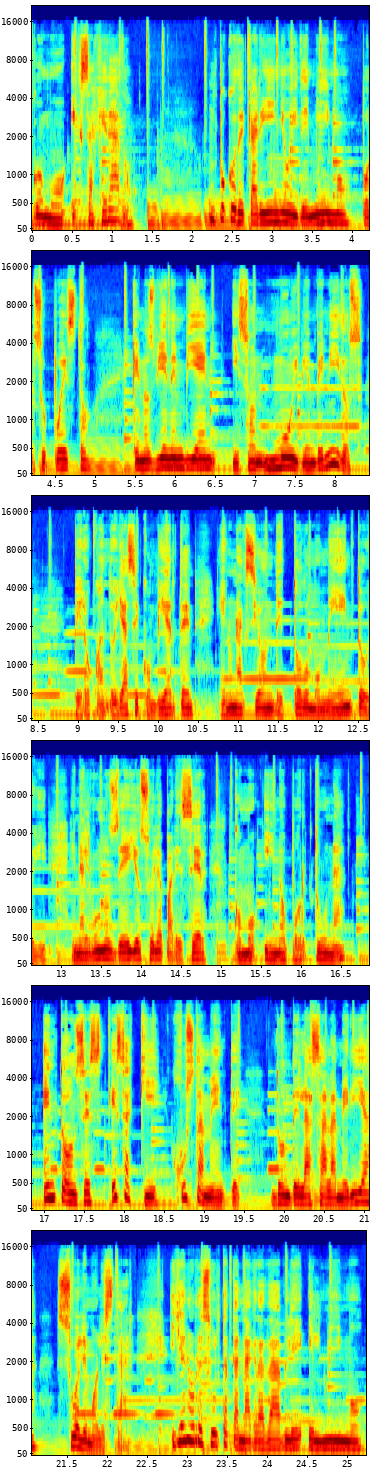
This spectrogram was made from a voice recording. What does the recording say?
como exagerado un poco de cariño y de mimo, por supuesto, que nos vienen bien y son muy bienvenidos. Pero cuando ya se convierten en una acción de todo momento y en algunos de ellos suele aparecer como inoportuna, entonces es aquí justamente donde la salamería suele molestar y ya no resulta tan agradable el mimo,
